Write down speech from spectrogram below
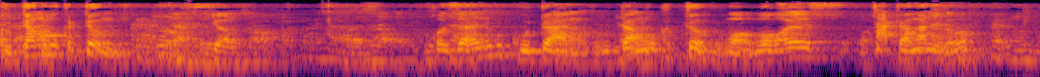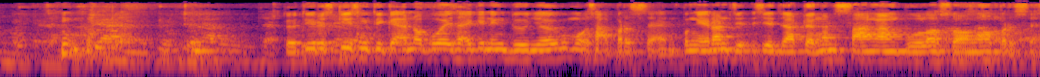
Gudang apa gedung? Khazanah iku gudang, gudang ku gedung. Mo- Pokoke cadangan itu. Jadi rezeki sing dikekno kowe saiki ning donya iku mau sak persen. Pangeran di cadangan 99 persen.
